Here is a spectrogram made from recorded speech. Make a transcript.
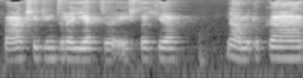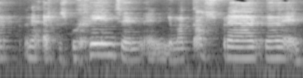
vaak ziet in trajecten, is dat je nou, met elkaar nou, ergens begint en, en je maakt afspraken. En,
